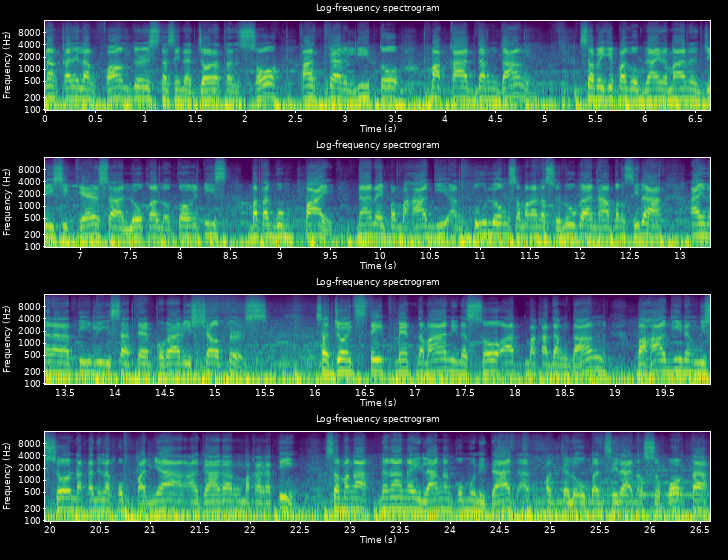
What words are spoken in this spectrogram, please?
ng kanilang founders na sina Jonathan So at Carlito Makadangdang. Sa pag-ugnay naman ng JC Care sa local authorities, matagumpay na naipamahagi ang tulong sa mga nasunugan habang sila ay nananatili sa temporary shelters. Sa joint statement naman ni Naso at Makadangdang, bahagi ng misyon ng kanilang kumpanya ang agarang makarating sa mga nangangailangang komunidad at pagkalooban sila ng suporta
